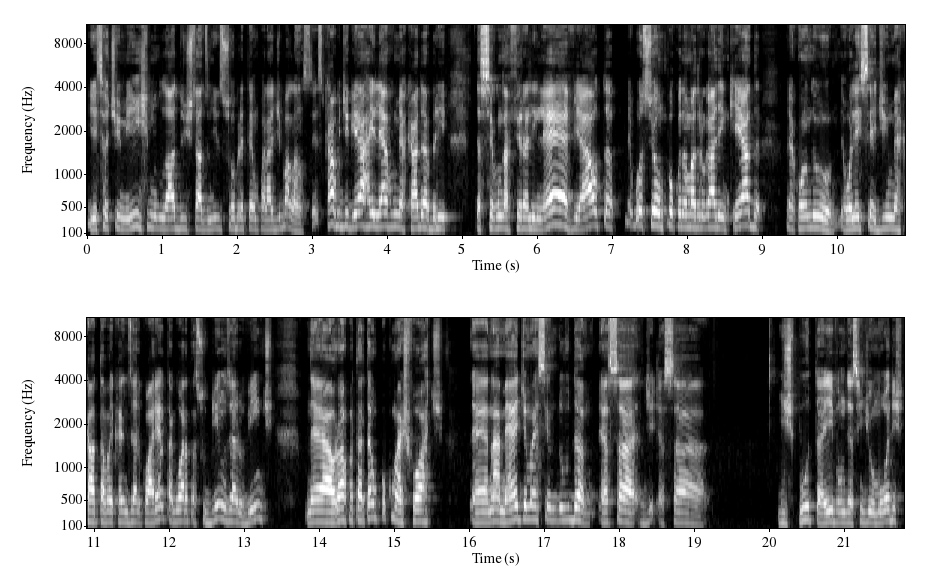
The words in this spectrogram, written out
e esse otimismo do lado dos Estados Unidos sobre a temporada de balanço. Esse cabo de guerra leva o mercado a abrir na segunda-feira ali leve, alta, negociou um pouco na madrugada em queda, né, quando eu olhei cedinho o mercado estava caindo 0,40, agora está subindo 0,20, né, a Europa está até um pouco mais forte é, na média, mas sem dúvida essa, essa disputa aí, vamos dizer assim, de humores,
